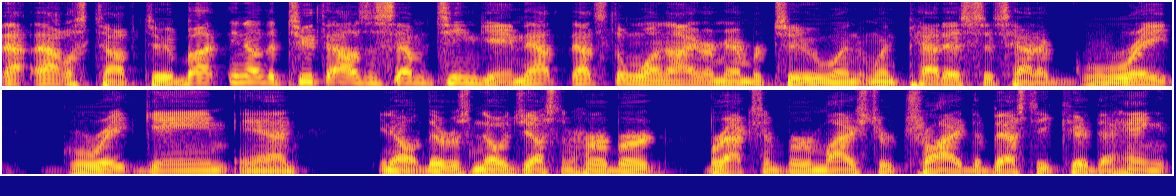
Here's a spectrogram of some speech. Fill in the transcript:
that, that was tough too. But you know, the 2017 game, that that's the one I remember too. When when Pettis has had a great great game, and you know there was no Justin Herbert. Braxton Burmeister tried the best he could to hang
